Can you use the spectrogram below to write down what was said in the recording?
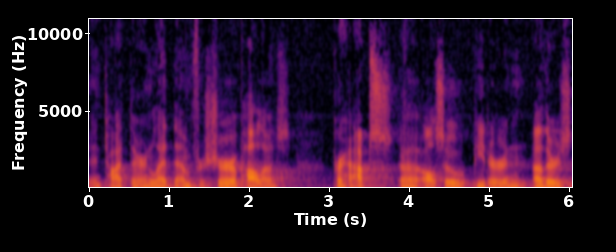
and taught there and led them. For sure, Apollos, perhaps uh, also Peter and others.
